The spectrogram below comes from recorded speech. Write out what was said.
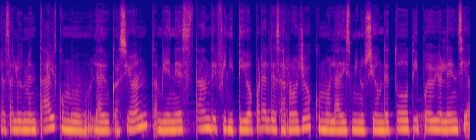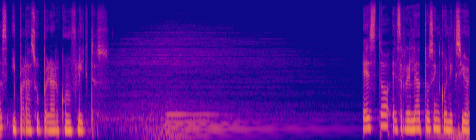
La salud mental, como la educación, también es tan definitiva para el desarrollo como la disminución de todo tipo de violencias y para superar conflictos. Esto es Relatos en Conexión,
